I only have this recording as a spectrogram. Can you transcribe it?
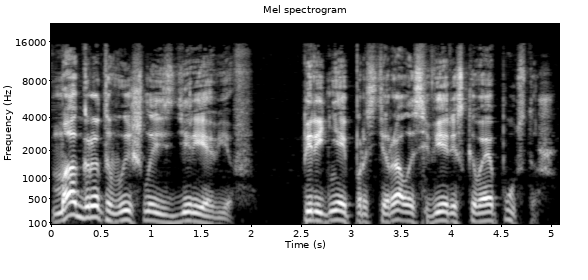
Магрот вышла из деревьев. Перед ней простиралась вересковая пустошь.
